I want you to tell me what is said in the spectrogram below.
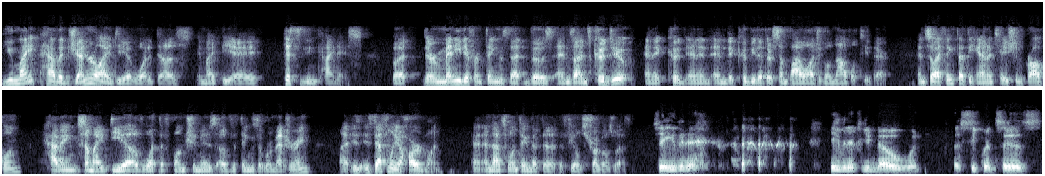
you might have a general idea of what it does. It might be a histidine kinase, but there are many different things that those enzymes could do, and it could and, and it could be that there's some biological novelty there. And so I think that the annotation problem, having some idea of what the function is of the things that we're measuring, uh, is, is, definitely a hard one, and, and that's one thing that the, the field struggles with. So even if, even if you know what a sequence is,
